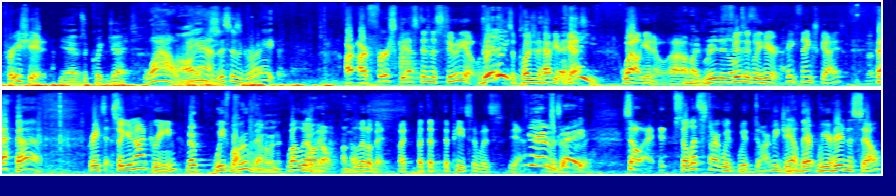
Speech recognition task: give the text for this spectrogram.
Appreciate it. Yeah, it was a quick jet. Wow, Ah, man, yes. this is great. Our, our first guest in the studio. Really? It's a pleasure to have you. Hey. Yes. Well, you know, uh, Am I really live? physically here. Hey, thanks, guys. great. So you're not green. Nope. We've Well, proved hang that. a. Well, a little No, bit. no, I'm a little bit. But but the, the pizza was yeah. Yeah, it was up a great. Little bit. So uh, so let's start with with Derby Gaol. There, we are here in the cell.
